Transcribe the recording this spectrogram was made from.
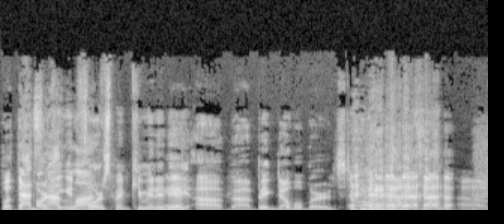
But the That's parking law- enforcement community, uh, uh, big double birds to all. um,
